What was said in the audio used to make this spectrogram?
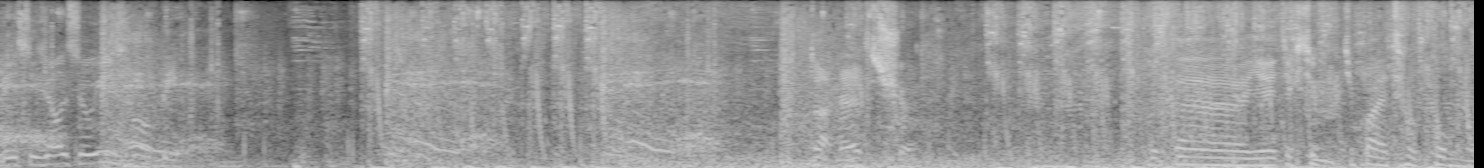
This is also his hobby. Так, а это что? Это я этих тип, типа этого помню.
